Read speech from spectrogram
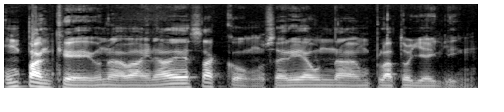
un panque, una vaina de esas, con, sería una, un plato Jaylin.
